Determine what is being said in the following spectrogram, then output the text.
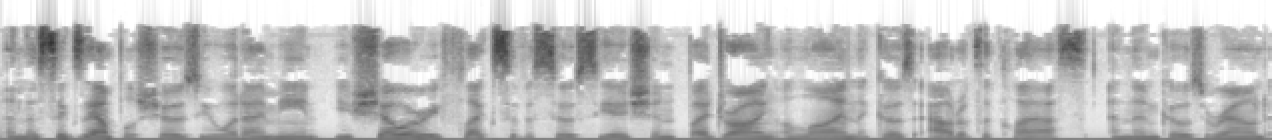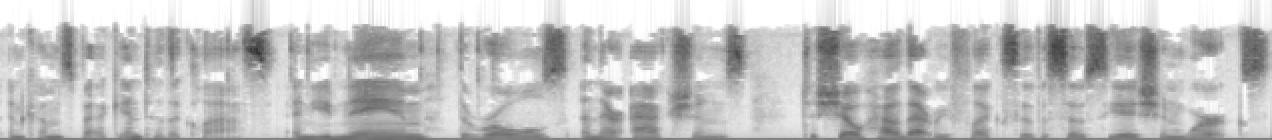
And this example shows you what I mean. You show a reflexive association by drawing a line that goes out of the class and then goes around and comes back into the class. And you name the roles and their actions to show how that reflexive association works.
